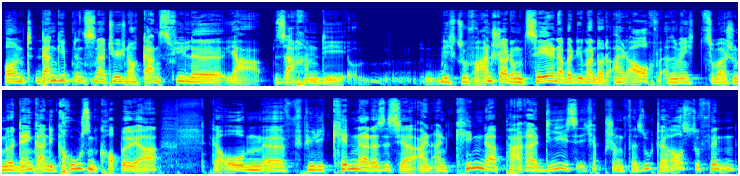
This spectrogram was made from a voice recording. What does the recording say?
Und dann gibt es natürlich noch ganz viele, ja, Sachen, die nicht zu Veranstaltungen zählen, aber die man dort halt auch, also wenn ich zum Beispiel nur denke an die Krusenkoppel, ja, da oben äh, für die Kinder, das ist ja ein, ein Kinderparadies. Ich habe schon versucht herauszufinden,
